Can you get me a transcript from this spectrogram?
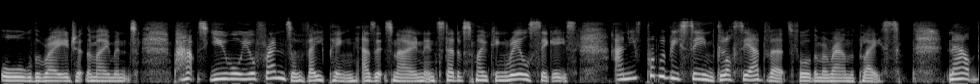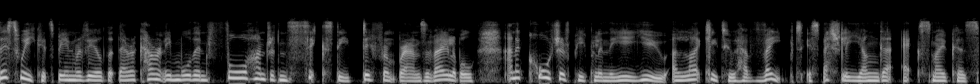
all the rage at the moment. Perhaps you or your friends are vaping, as it's known, instead of smoking real ciggies, and you've probably seen glossy adverts for them around the place. Now, this week it's been revealed that there are currently more than 460 different brands available, and a quarter of people in the EU are likely to have vaped, especially younger ex smokers.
